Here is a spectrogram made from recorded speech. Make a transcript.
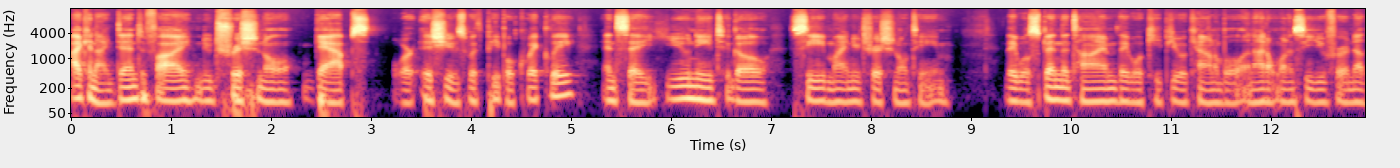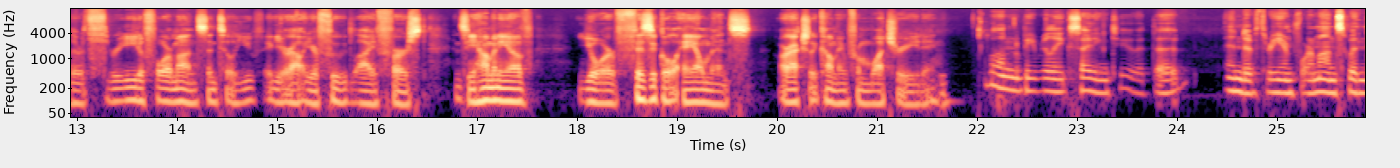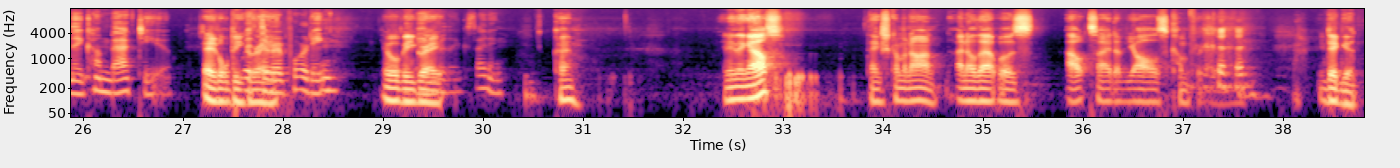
I can identify nutritional gaps or issues with people quickly and say, you need to go see my nutritional team. They will spend the time, they will keep you accountable. And I don't want to see you for another three to four months until you figure out your food life first and see how many of your physical ailments are actually coming from what you're eating. Well, and it'll be really exciting too at the end of three and four months when they come back to you It'll be with great. the reporting. It will be It'll great. Really exciting. Okay. Anything else? Thanks for coming on. I know that was outside of y'all's comfort. zone. you did good.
